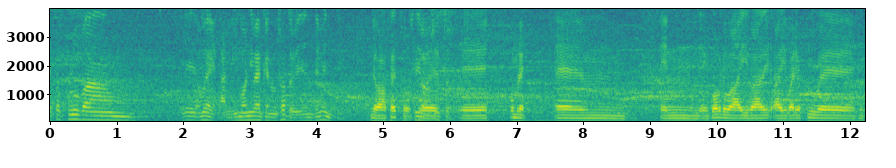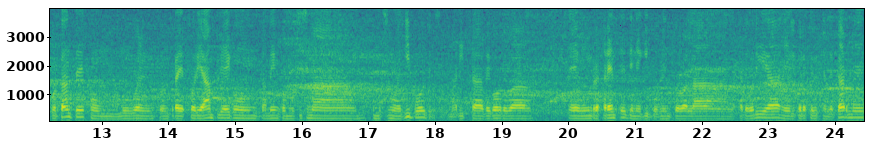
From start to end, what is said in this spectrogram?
estos clubes van eh, hombre, al mismo nivel que nosotros, evidentemente? De baloncesto. Sí, pues, baloncesto. Eh, hombre, em, en, Córdoba hay, varios clubes importantes con muy buen, con trayectoria amplia y con, también con, muchísima, muchísimos equipos. Marista de Córdoba es un referente, tiene equipos en todas las categorías, el Colegio Virgen de Carmen,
